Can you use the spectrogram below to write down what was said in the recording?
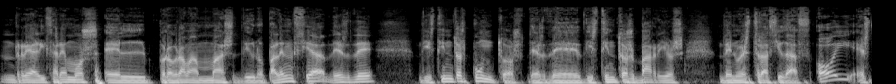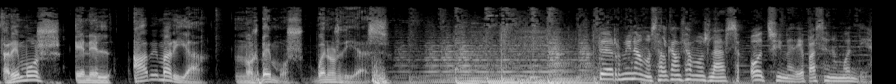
realizaremos el programa Más de Uno Palencia desde distintos puntos, desde distintos barrios de nuestra ciudad. Hoy estaremos en el Ave María. Nos vemos. Buenos días. Terminamos, alcanzamos las ocho y media. Pasen un buen día.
